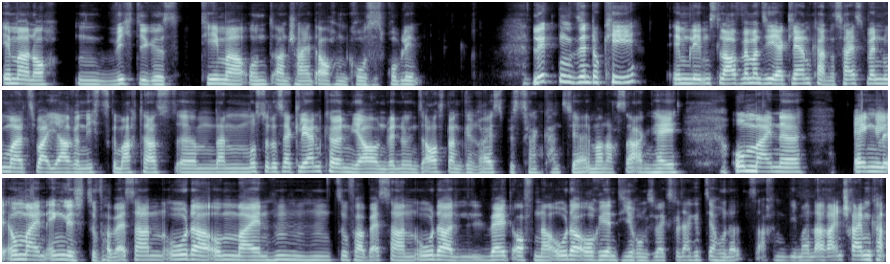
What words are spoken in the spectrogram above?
immer noch 'n wichtiges Thema und anscheinend auch 'n großes Problem. Lücken sind okay im Lebenslauf, wenn man sie erklären kann. Das heißt, wenn du mal 2 Jahre nichts gemacht hast, ähm, dann musst du das erklären können. Ja, und wenn du ins Ausland gereist bist, dann kannst du ja immer noch sagen: „Hey, um meine Engl um mein Englisch zu verbessern oder um mein hm, hm, hm zu verbessern oder weltoffener oder Orientierungswechsel.“ Da gibt's ja hunderte Sachen, die man da reinschreiben kann.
